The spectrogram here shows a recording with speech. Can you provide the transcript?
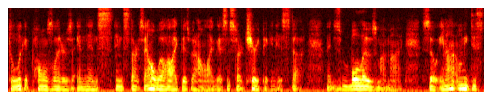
to look at Paul's letters and then and start saying, "Oh well, I like this, but I don't like this," and start cherry picking his stuff. That just blows my mind. So, and I, let me just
